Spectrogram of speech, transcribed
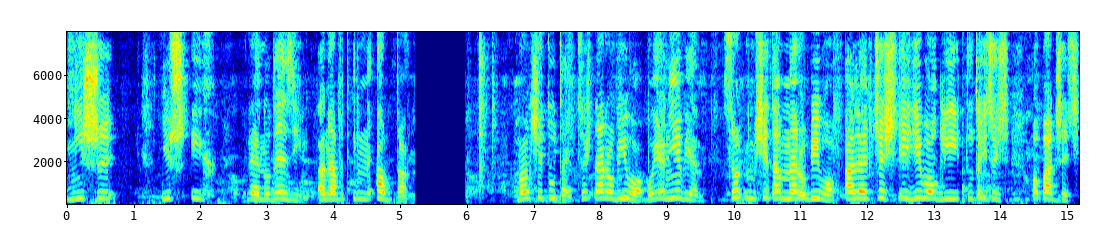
niż, niż ich Renault Desir, a nawet inne auta. Mam się tutaj, coś narobiło, bo ja nie wiem, co im się tam narobiło, ale wcześniej nie mogli tutaj coś opatrzeć,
